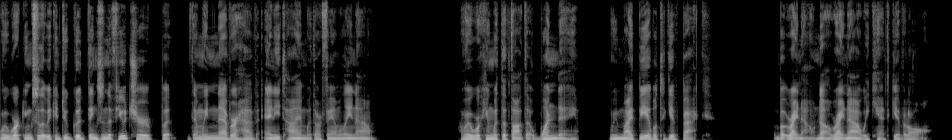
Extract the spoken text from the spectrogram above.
Are we working so that we can do good things in the future, but then we never have any time with our family now? Are we working with the thought that one day we might be able to give back? But right now, no, right now we can't give at all.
